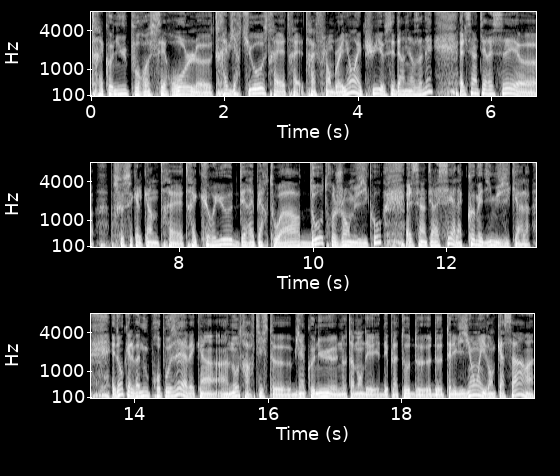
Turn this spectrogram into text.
très connue pour ses rôles très virtuoses, très très très flamboyants. Et puis ces dernières années, elle s'est intéressée euh, parce que c'est quelqu'un de très très curieux des répertoires, d'autres genres musicaux. Elle s'est intéressée à la comédie musicale. Et donc elle va nous proposer avec un, un autre artiste bien connu, notamment des, des plateaux de, de télévision, Yvan Cassard,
